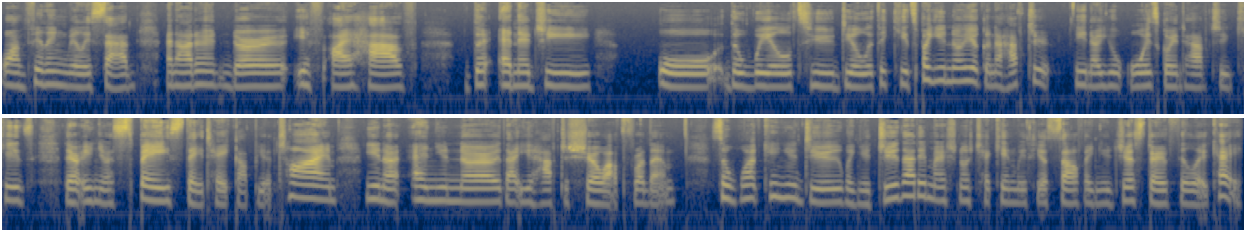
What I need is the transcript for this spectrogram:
or I'm feeling really sad, and I don't know if I have the energy or the will to deal with the kids, but you know you're going to have to. You know, you're always going to have two kids. They're in your space, they take up your time, you know, and you know that you have to show up for them. So, what can you do when you do that emotional check in with yourself and you just don't feel okay?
